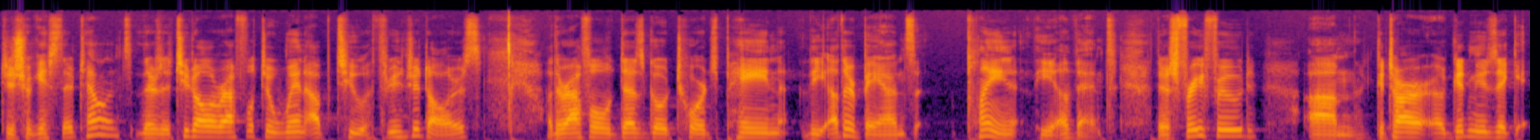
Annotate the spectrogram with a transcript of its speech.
to showcase their talents. There's a $2 raffle to win up to $300. Uh, the raffle does go towards paying the other bands playing the event. There's free food, um, guitar, uh, good music,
